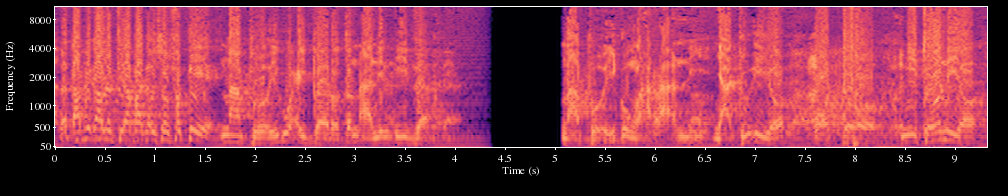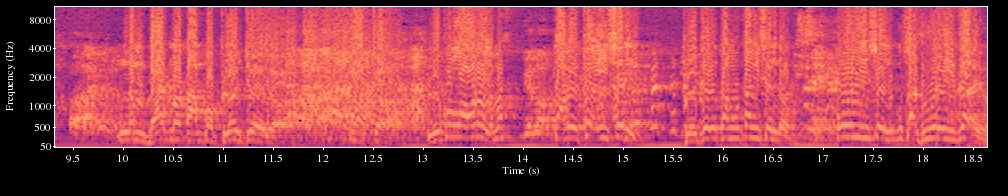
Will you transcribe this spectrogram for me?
Nah, tapi kalau dia pakai usul fikih, nabo iku ibaratun anil idza. Nabo iku nglarani, nyadui yo padha, ngidoni yo ngembarno tanpa blonjo yo padha. Lho iku loro lho Mas. Cak wedok isin. Blonjo utang-utang isin to. Oh isin iku sak dhuwure idza yo.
